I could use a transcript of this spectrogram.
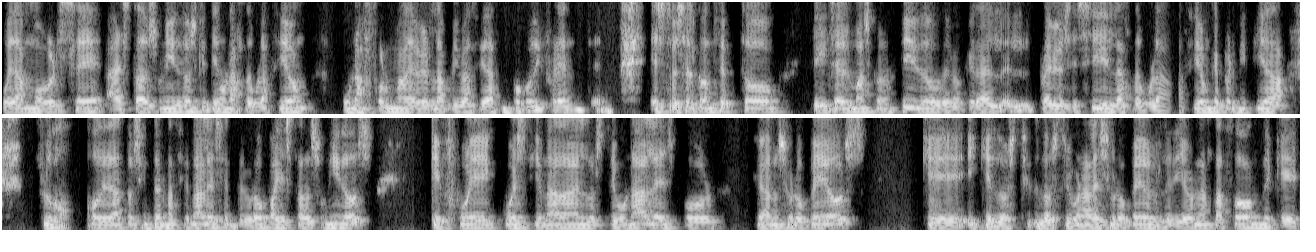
puedan moverse a Estados Unidos, que tiene una regulación, una forma de ver la privacidad un poco diferente. Esto es el concepto que quizás es más conocido de lo que era el, el Privacy Shield, la regulación que permitía flujo de datos internacionales entre Europa y Estados Unidos, que fue cuestionada en los tribunales por ciudadanos europeos que, y que los, los, tribunales europeos le dieron la razón de que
